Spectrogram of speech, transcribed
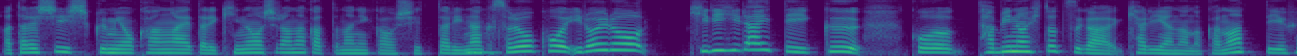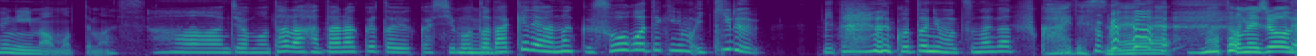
新しい仕組みを考えたり昨日知らなかった何かを知ったり、うん。なんかそれをこういろいろ切り開いていくこう旅の一つがキャリアなのかなっていうふうに今思ってます。あーじゃあもうただ働くというか仕事だけではなく、総合的にも生きるみたいなことにもつながって深いですね。まとめ上手。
